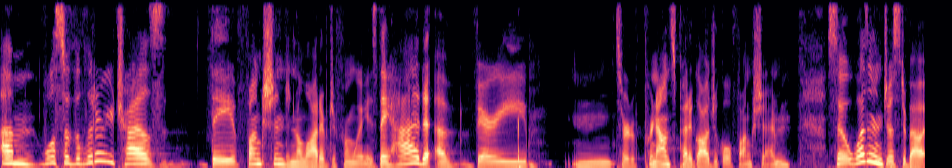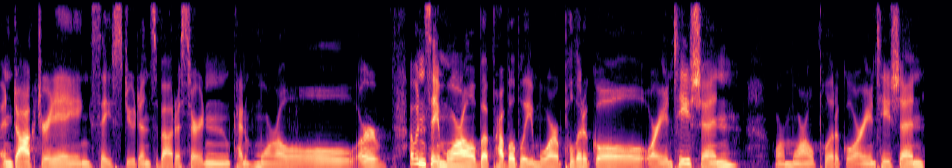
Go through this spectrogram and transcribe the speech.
Um, well, so the literary trials, they functioned in a lot of different ways. They had a very mm, sort of pronounced pedagogical function. So it wasn't just about indoctrinating, say, students about a certain kind of moral, or I wouldn't say moral, but probably more political orientation or moral political orientation.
